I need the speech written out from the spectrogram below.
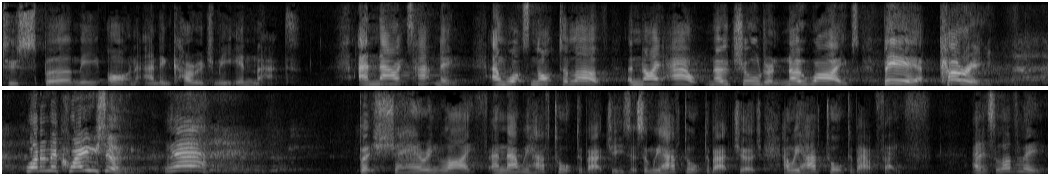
to spur me on and encourage me in that. And now it's happening. And what's not to love? A night out, no children, no wives, beer, curry. What an equation! Yeah but sharing life. And now we have talked about Jesus, and we have talked about church, and we have talked about faith. And it's lovely.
